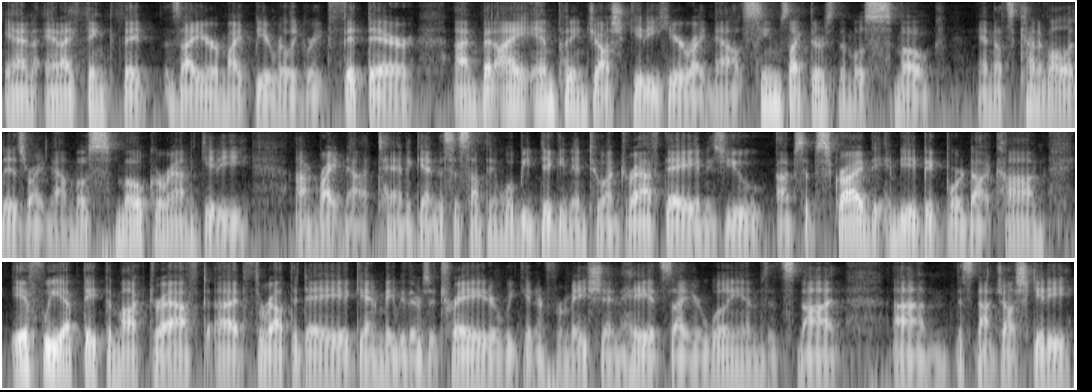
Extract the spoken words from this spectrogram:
And, and I think that Ziaire might be a really great fit there. Um, but I am putting Josh Giddey here right now. It seems like there's the most smoke, and that's kind of all it is right now. Most smoke around Giddey um, right now at 10. Again, this is something we'll be digging into on draft day. And as you uh, subscribe to NBABigBoard.com, if we update the mock draft uh, throughout the day, again, maybe there's a trade or we get information. Hey, it's Ziaire Williams. It's not. Um, it's not Josh Giddey.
